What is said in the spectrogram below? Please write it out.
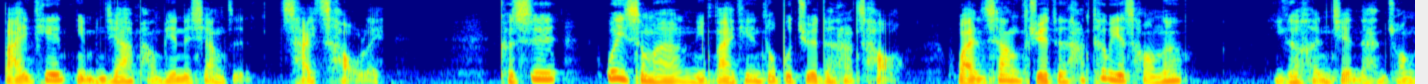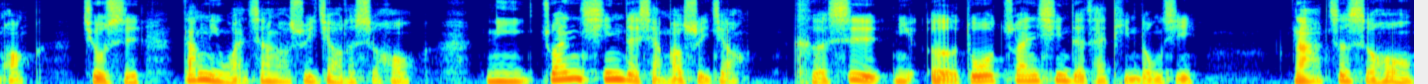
白天你们家旁边的巷子才吵嘞。可是为什么你白天都不觉得它吵，晚上觉得它特别吵呢？一个很简单的状况，就是当你晚上要睡觉的时候，你专心的想要睡觉，可是你耳朵专心的在听东西，那这时候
